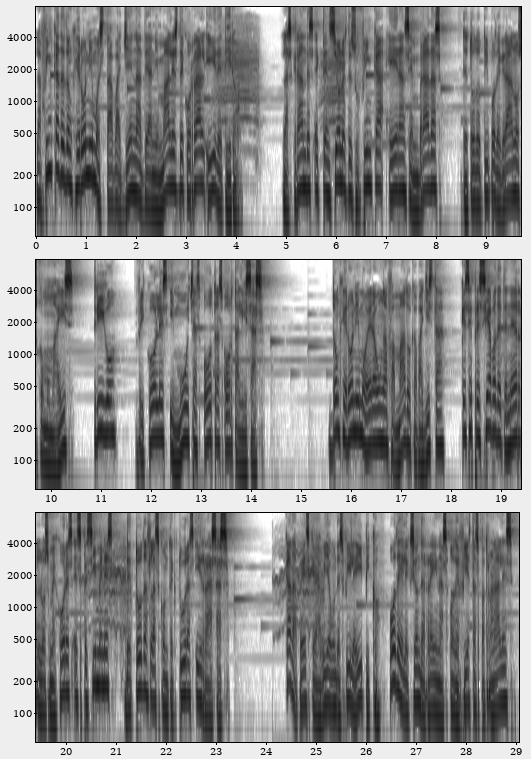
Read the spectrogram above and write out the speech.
La finca de don Jerónimo estaba llena de animales de corral y de tiro. Las grandes extensiones de su finca eran sembradas de todo tipo de granos como maíz, trigo, frijoles y muchas otras hortalizas. Don Jerónimo era un afamado caballista que se preciaba de tener los mejores especímenes de todas las contexturas y razas. Cada vez que había un desfile hípico, o de elección de reinas o de fiestas patronales,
